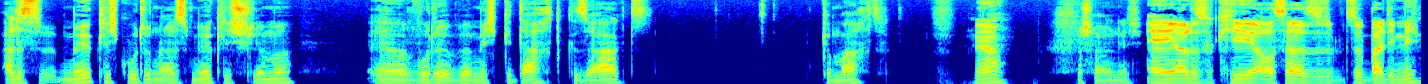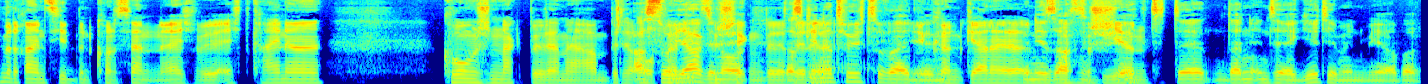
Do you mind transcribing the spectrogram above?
alles möglich Gute und alles möglich Schlimme äh, wurde über mich gedacht, gesagt, gemacht, ja. Wahrscheinlich. Ey, alles okay, außer also, sobald ihr mich mit reinzieht mit Consent, ne? Ich will echt keine komischen Nacktbilder mehr haben. Bitte Ach so, ja, die genau. schicken. Bitte, das bitte. geht natürlich zu weit. Ihr Wenn, könnt gerne wenn ihr Sachen schickt, der, dann interagiert ihr mit mir, aber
